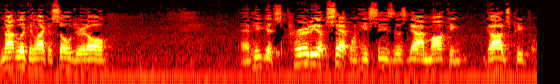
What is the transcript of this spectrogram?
not looking like a soldier at all. And he gets pretty upset when he sees this guy mocking God's people.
